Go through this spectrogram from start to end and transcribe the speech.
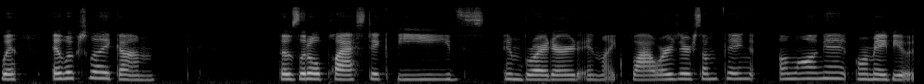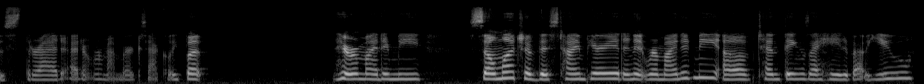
with it looked like um those little plastic beads embroidered in like flowers or something along it, or maybe it was thread. I don't remember exactly, but it reminded me so much of this time period, and it reminded me of 10 Things I Hate About You,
